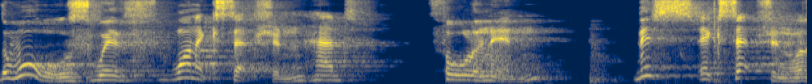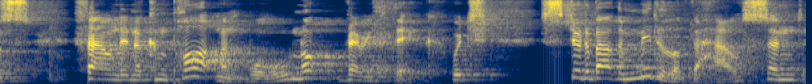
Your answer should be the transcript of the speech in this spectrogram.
The walls, with one exception, had fallen in, This exception was found in a compartment wall, not very thick, which stood about the middle of the house and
